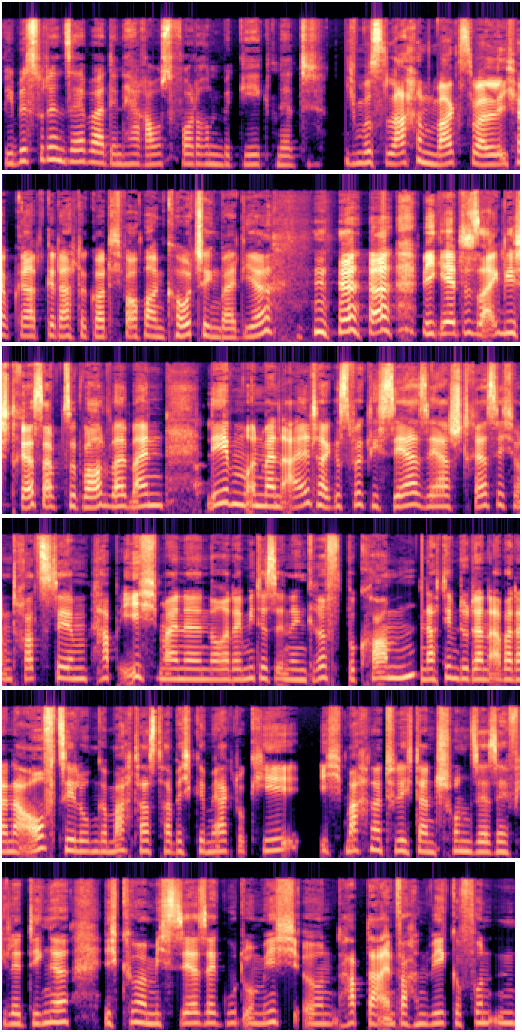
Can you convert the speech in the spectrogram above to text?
Wie bist du denn selber den Herausforderungen begegnet? Ich muss lachen, Max, weil ich habe gerade gedacht, oh Gott, ich brauche mal ein Coaching bei dir. Wie geht es eigentlich, Stress abzubauen? Weil mein Leben und mein Alltag ist wirklich sehr, sehr stressig und trotzdem habe ich meine Neurodermitis in den Griff bekommen. Nachdem du dann aber deine Aufzählung gemacht hast, habe ich gemerkt, okay, ich mache natürlich dann schon sehr, sehr viele Dinge. Ich kümmere mich sehr, sehr gut um mich und habe da einfach einen Weg gefunden,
